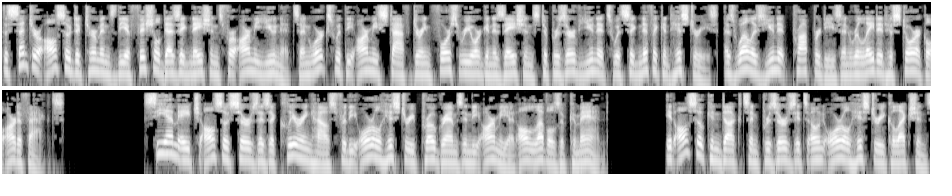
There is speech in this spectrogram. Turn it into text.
The center also determines the official designations for Army units and works with the Army staff during force reorganizations to preserve units with significant histories, as well as unit properties and related historical artifacts. CMH also serves as a clearinghouse for the oral history programs in the Army at all levels of command. It also conducts and preserves its own oral history collections,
